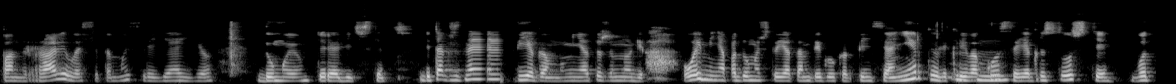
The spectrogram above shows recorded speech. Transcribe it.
понравилась эта мысль, я ее думаю периодически. И также, знаешь, бегом у меня тоже многие, ой, меня подумают, что я там бегу как пенсионерка или кривокосая. Mm-hmm. Я говорю, слушайте, вот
